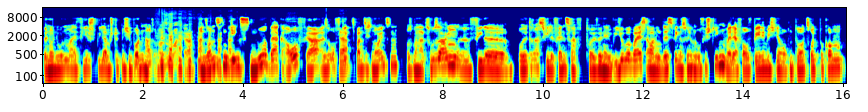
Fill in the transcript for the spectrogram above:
wenn Union mal vier Spiele am Stück nicht gewonnen hat oder sowas. ja. Ansonsten ging es nur bergauf, ja, also Aufstieg ja. 2019, muss man dazu sagen. Äh, viele Ultras, viele Fans verteufeln den Videobeweis, aber nur deswegen ist Union aufgestiegen, weil der VfB nämlich hier auch ein Tor zurückbekommen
